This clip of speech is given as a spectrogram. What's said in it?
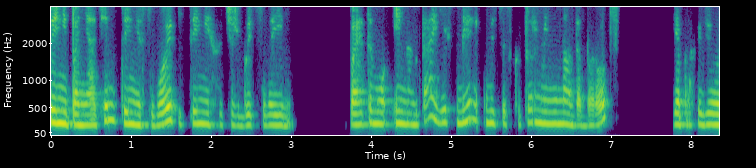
ты непонятен, ты не свой, и ты не хочешь быть своим. Поэтому иногда есть места, с которыми не надо бороться. Я проходила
